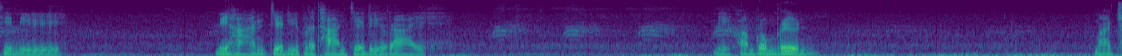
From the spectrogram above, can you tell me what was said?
ที่มีวิหารเจดีย์ประธานเจดีย์ราย มีความร่มรื่น มาช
